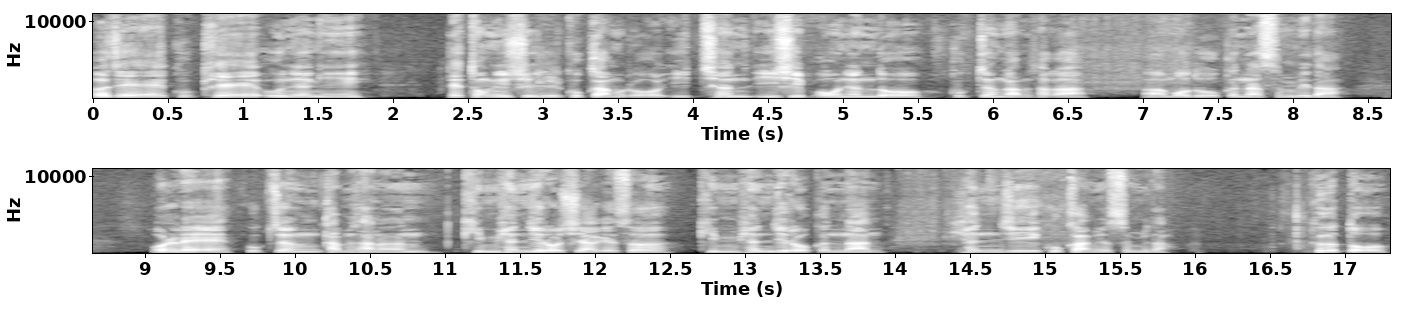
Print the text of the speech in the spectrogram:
어제 국회 운영이 대통령실 국감으로 2025년도 국정감사가 어, 모두 끝났습니다. 원래 국정감사는 김현지로 시작해서 김현지로 끝난 현지 국감이었습니다. 그것도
